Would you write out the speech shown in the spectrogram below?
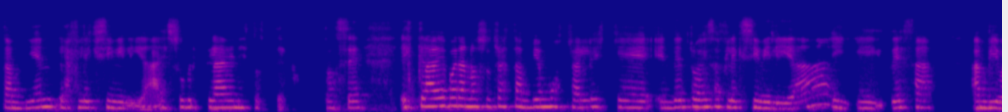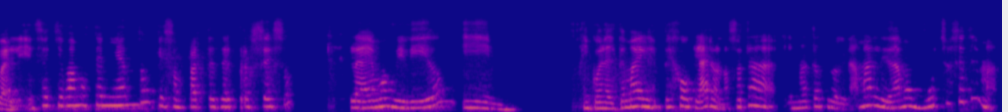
también la flexibilidad es súper clave en estos temas. Entonces, es clave para nosotras también mostrarles que dentro de esa flexibilidad y, de esa ambivalencia que vamos teniendo, que son partes del proceso, la hemos vivido y, y con el tema del espejo, claro, nosotras en nuestro programa le damos mucho a ese tema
